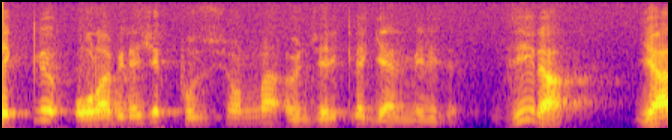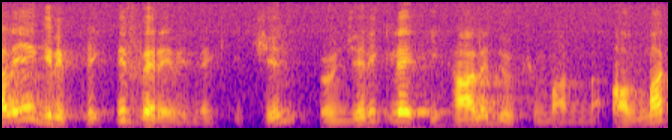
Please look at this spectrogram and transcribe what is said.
istekli olabilecek pozisyonuna öncelikle gelmelidir. Zira ihaleye girip teklif verebilmek için öncelikle ihale dokümanını almak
